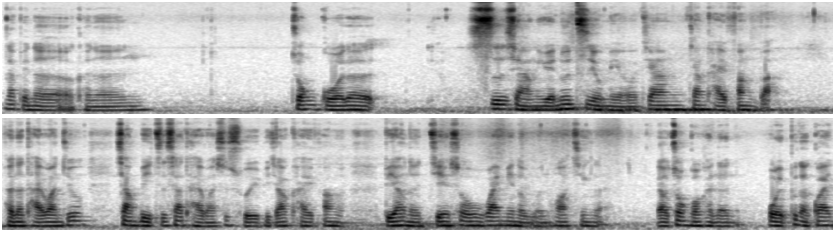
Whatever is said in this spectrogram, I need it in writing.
那边的可能中国的思想言论自由没有这样这样开放吧？可能台湾就相比之下，台湾是属于比较开放的，比较能接受外面的文化进来，然后中国可能我也不能怪。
